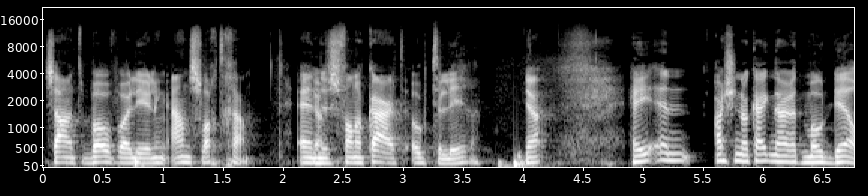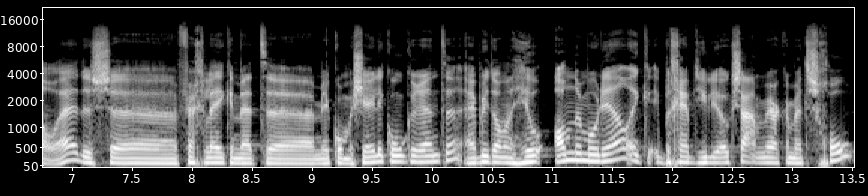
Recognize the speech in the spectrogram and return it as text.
samen met de bovenbouwleerling aan de slag te gaan. En Ja. dus van elkaar het ook te leren. Ja. Hey, en als je nou kijkt naar het model, hè, dus eh, vergeleken met eh, meer commerciële concurrenten, hebben jullie dan een heel ander model? Ik, ik begreep dat jullie ook samenwerken met de school.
